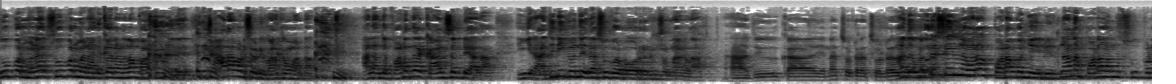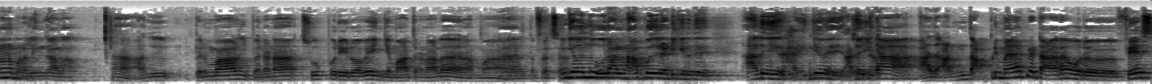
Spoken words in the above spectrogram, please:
சூப்பர்மேன சூப்பர்மேன் இருக்கிறனால தான் மறக்க முடியாது. சாதா மனுஷன் அப்படி மறக்க மாட்டான். அது அந்த படத்துல கான்செப்டே அதான். இங்க ரஜினிக்கு வந்து ஏதாவது சூப்பர் பவர் இருக்குன்னு சொன்னாங்களா? அது என்ன சொல்ற அந்த சொல்றது ஒரு சீன்ல வேணா படம் கொஞ்சம் இப்படி இருக்கலாம் ஆனா படம் வந்து சூப்பரான படம் லிங்காலாம். அது பெரும்பாலும் இப்ப என்னன்னா சூப்பர் ஹீரோவே இங்க மாத்துறனால நம்ம இங்க வந்து ஒரு ஆள் நாற்பது அடிக்கிறது. அது இங்க அது அந்த அப்படி மேனிபுலேட் ஆகிற ஒரு ஃபேஸ்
